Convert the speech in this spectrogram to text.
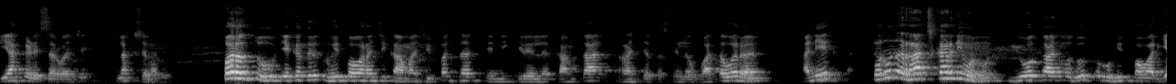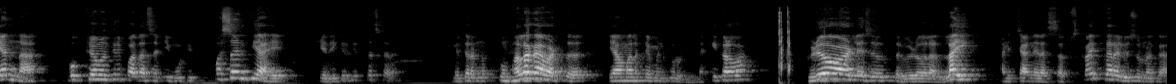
याकडे सर्वांचे लक्ष लागेल. परंतु एकंदरीत रोहित पवारांची कामाची पद्धत त्यांनी केलेलं कामकाज राज्यात असलेलं वातावरण आणि एक तरुण राजकारणी म्हणून युवकांमधून रोहित पवार यांना मुख्यमंत्री पदासाठी मोठी पसंती आहे हे देखील तितकंच करा मित्रांनो तुम्हाला काय वाटतं हे आम्हाला कमेंट करून नक्की कळवा. व्हिडिओ आवडले असेल तर व्हिडिओला लाईक आणि चॅनलला सबस्क्राईब करायला विसरू नका.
